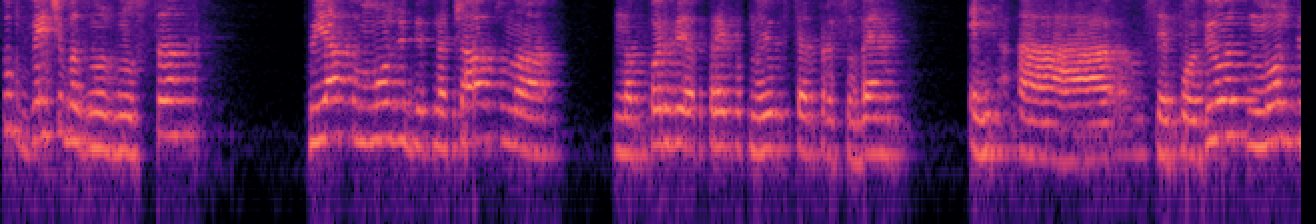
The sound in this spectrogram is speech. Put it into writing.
тук вече възможността, която може би в началото на, на първия преход на Юпитер през Овен е, а, се е появила, може би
